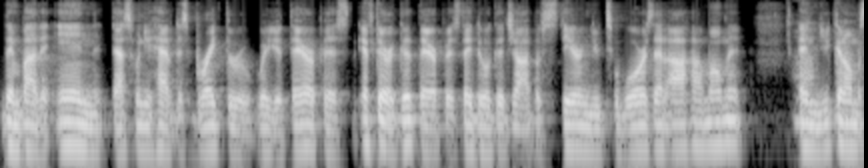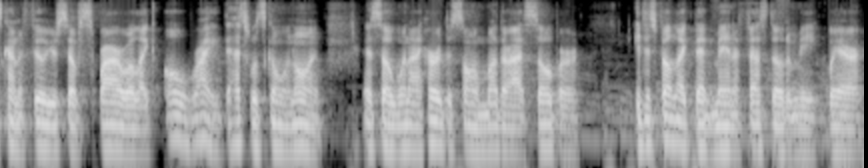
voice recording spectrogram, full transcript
then by the end, that's when you have this breakthrough where your therapist, if they're a good therapist, they do a good job of steering you towards that aha moment. Uh-huh. And you can almost kind of feel yourself spiral like, oh, right, that's what's going on. And so when I heard the song Mother I Sober, it just felt like that manifesto to me where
